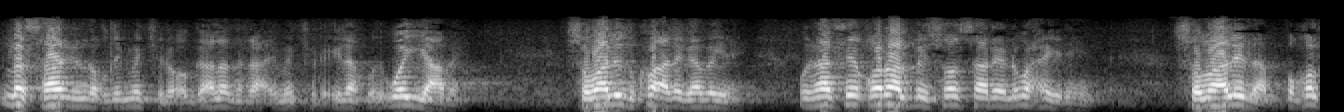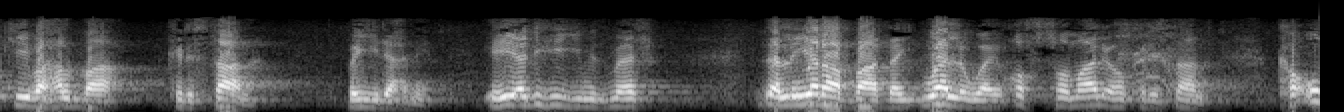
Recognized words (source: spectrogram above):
nasaari noqday ma jiro oo gaalada raacay ma jiro ilah way yaabeen. Soomaalidu markaasay qoraal bay soo saareen waxay yidhaheen soomaalida boqolkiiba halbaa kiristaana bay yidhaahdeen. Hay'adihii yimid meesha dhalinyaraa baadhay waa la waayey qof soomaali oo kiristaan. Ka u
